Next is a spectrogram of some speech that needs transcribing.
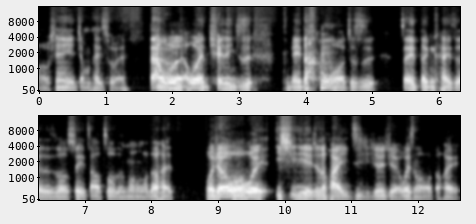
了，我现在也讲不太出来。但我我很确定，就是每当 我就是。在灯开着的时候睡着做的梦，我都很，我觉得我会一系列就是怀疑自己，就会觉得为什么我都会，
